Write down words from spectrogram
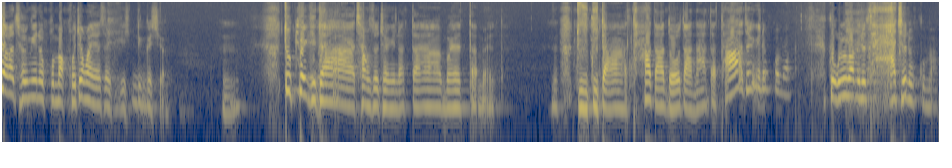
다 내가 정해놓고 막 고정화해서 그게 힘든 것이요. 음. 뚝배기다. 장소 정해놨다. 뭐였다 뭐였다. 누구다 타다 너다 나다. 다 정해놓고 막. 그 올가미를 다 쳐놓고 막.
